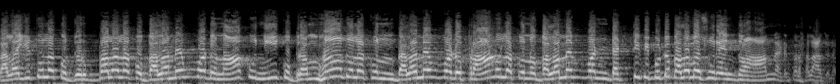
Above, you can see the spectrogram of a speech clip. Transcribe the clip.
బలయుతులకు దుర్బలులకు బలమెవ్వడు నాకు నీకు బ్రహ్మాదులకు బలమెవ్వడు ప్రాణులకును బలమెవ్వండట్టి విబుడు బలమ సురేంద్ర అన్నాడు ప్రహ్లాదుడు.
